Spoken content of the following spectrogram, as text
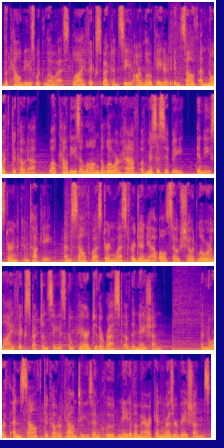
The counties with lowest life expectancy are located in South and North Dakota, while counties along the lower half of Mississippi, in eastern Kentucky, and southwestern West Virginia also showed lower life expectancies compared to the rest of the nation. The North and South Dakota counties include Native American reservations.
